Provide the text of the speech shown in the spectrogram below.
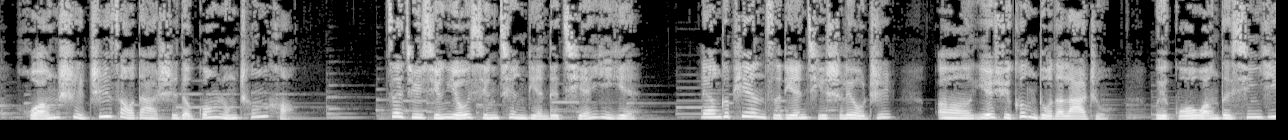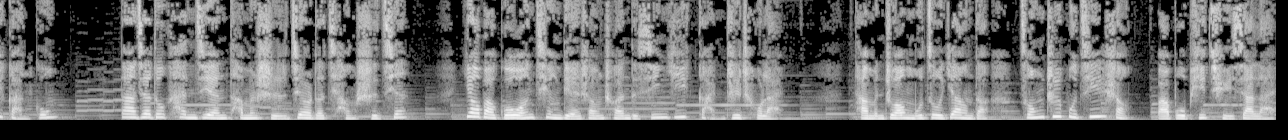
“皇室织造大师”的光荣称号。在举行游行庆典的前一夜，两个骗子点起十六支，呃，也许更多的蜡烛，为国王的新衣赶工。大家都看见他们使劲儿的抢时间，要把国王庆典上穿的新衣赶制出来。他们装模作样的从织布机上把布皮取下来，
